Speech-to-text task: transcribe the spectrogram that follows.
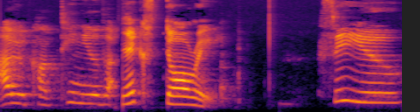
I will continue the next story. See you.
